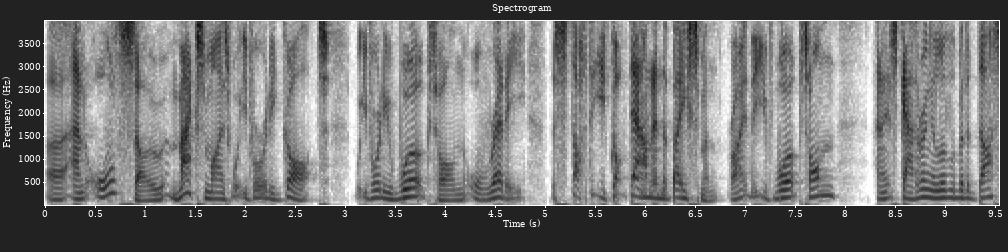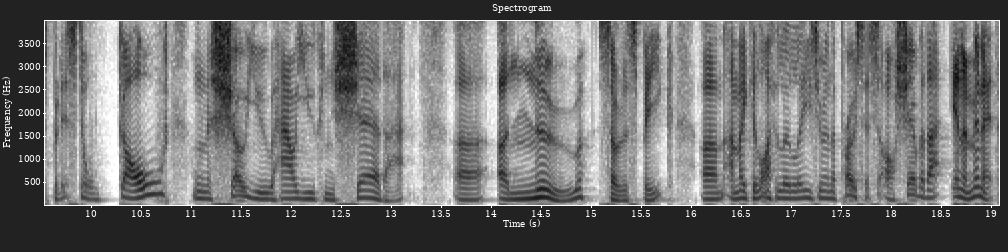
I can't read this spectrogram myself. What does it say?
uh, and also maximize what you've already got, what you've already worked on already, the stuff that you've got down in the basement, right? That you've worked on and it's gathering a little bit of dust, but it's still gold. I'm going to show you how you can share that uh, anew, so to speak, um, and make your life a little easier in the process. I'll share with that in a minute.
